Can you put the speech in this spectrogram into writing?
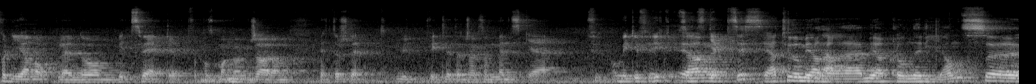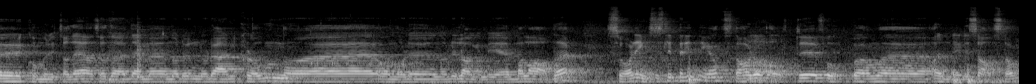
Fordi han har opplevd og blitt sveket såpass mange ganger, så har han rett og slett utviklet en slags sånn menneske... Om ikke frykt, så Ja, skepsis. Jeg tror mye av, det, mye av klovneriet hans eh, kommer ut av det. Altså det, det når, du, når du er en klovn og, eh, og når, du, når du lager mye ballade, så er det ingen som slipper inn. Ikke sant? Da har du alltid folk på en uh, armlengdes avstand.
